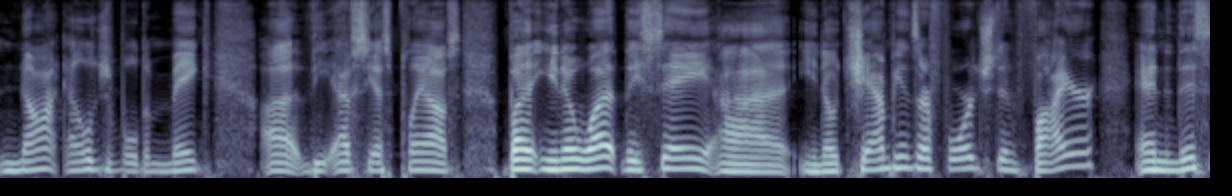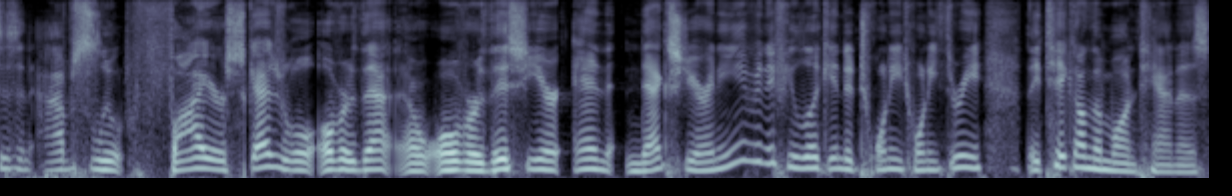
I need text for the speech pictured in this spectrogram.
not eligible to make uh, the FCS playoffs. But you know what they say? Uh, you know, champions are forged in fire, and this is an absolute fire schedule over that over this year and next year. And even if you look into 2023, they take on the Montanas,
